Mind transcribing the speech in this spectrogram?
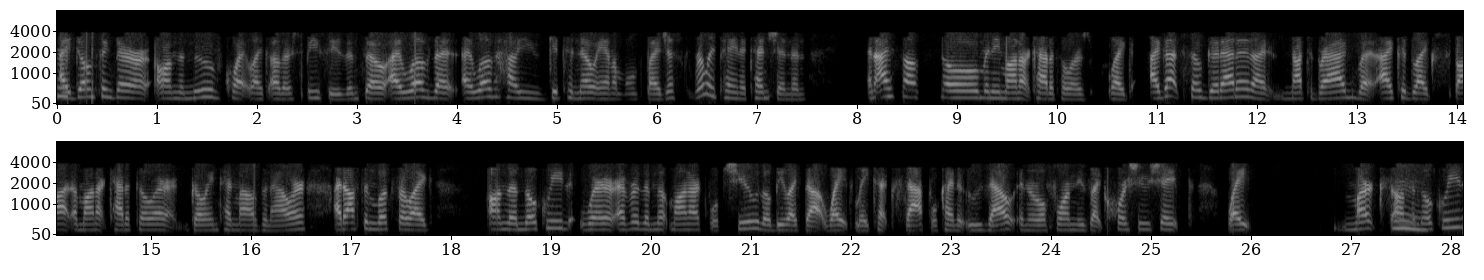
I hmm. don't think they're on the move quite like other species, and so I love that. I love how you get to know animals by just really paying attention. and And I saw so many monarch caterpillars. Like I got so good at it. I not to brag, but I could like spot a monarch caterpillar going 10 miles an hour. I'd often look for like on the milkweed, wherever the monarch will chew, there'll be like that white latex sap will kind of ooze out, and it'll form these like horseshoe-shaped white marks on the hmm. milkweed.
